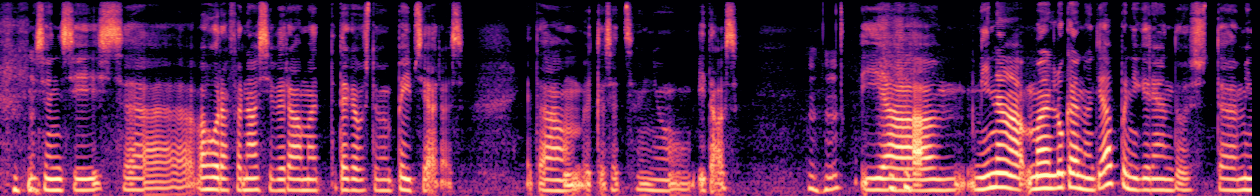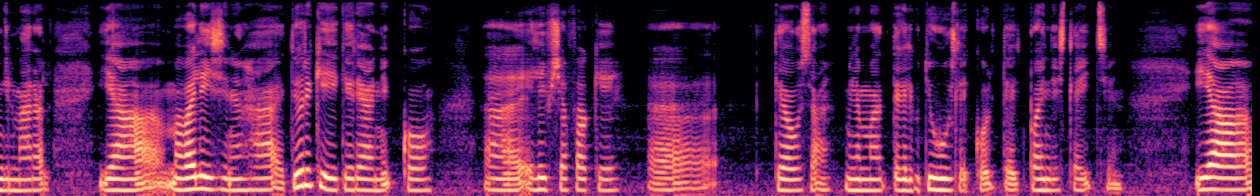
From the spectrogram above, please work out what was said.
mis on siis äh, Vahur Afanasjevi raamat Tegevus toimub Peipsi ääres. ja ta ütles, et see on ju idas mm. -hmm. ja mina, ma olen lugenud Jaapani kirjandust mingil määral ja ma valisin ühe Türgi kirjaniku äh, Elif Shafaki äh, teose, mille ma tegelikult juhuslikult teilt puändist leidsin. ja,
